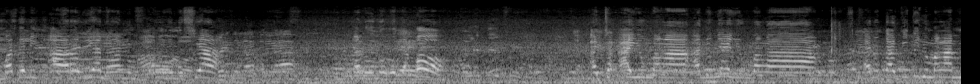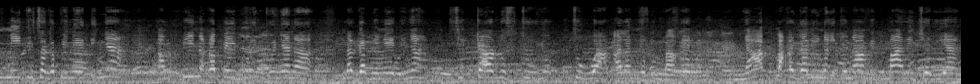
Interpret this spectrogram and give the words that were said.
madaling araw yan ha, nung pangulo siya. Nanonood ako. At saka yung mga, ano niya, yung mga, ano tawag dito, yung mga meeting sa gabinete niya. Ang pinaka-favorite ko niya na, na gabinete niya, si Carlos Chuyo, Chua. Alam niyo kung bakit? Napakagaling na economic manager yan.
